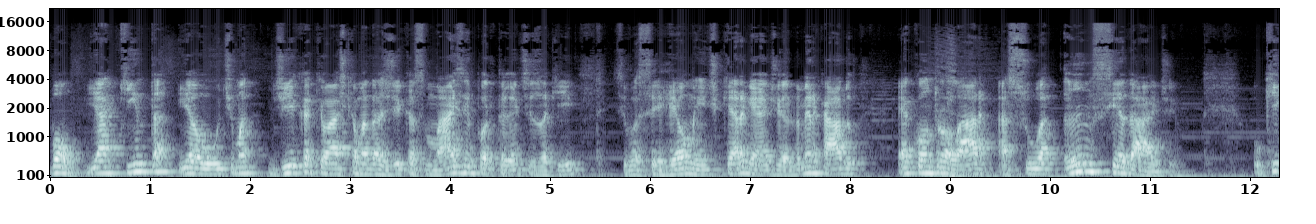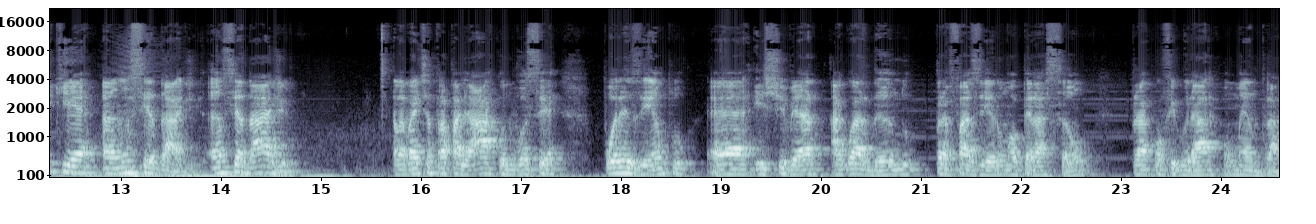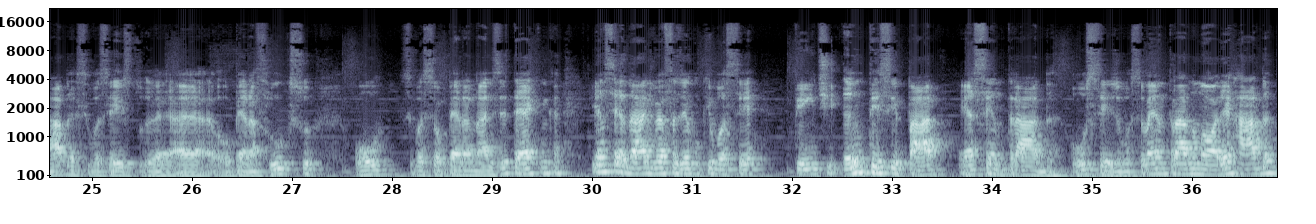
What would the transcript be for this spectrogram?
Bom, e a quinta e a última dica, que eu acho que é uma das dicas mais importantes aqui, se você realmente quer ganhar dinheiro no mercado, é controlar a sua ansiedade. O que, que é a ansiedade? A ansiedade ela vai te atrapalhar quando você, por exemplo, é, estiver aguardando para fazer uma operação, para configurar uma entrada, se você é, é, opera fluxo ou se você opera análise técnica, e a ansiedade vai fazer com que você tente antecipar essa entrada, ou seja, você vai entrar numa hora errada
